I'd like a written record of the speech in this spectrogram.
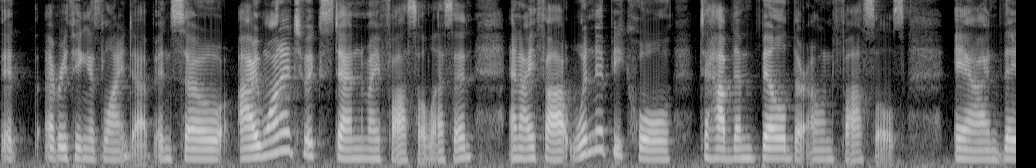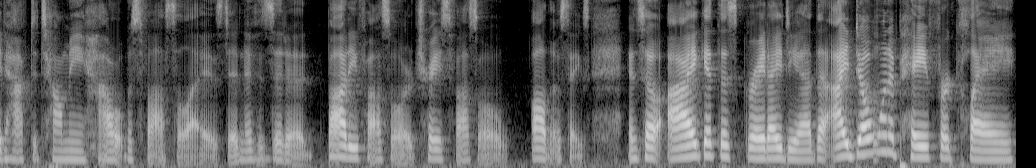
it everything is lined up. And so i wanted to extend my fossil lesson and i thought wouldn't it be cool to have them build their own fossils? And they'd have to tell me how it was fossilized and if is it a body fossil or trace fossil all those things. And so i get this great idea that i don't want to pay for clay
